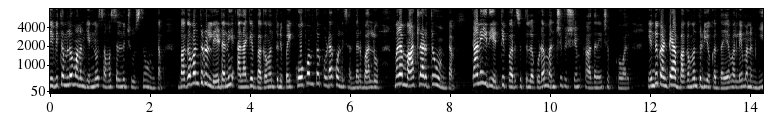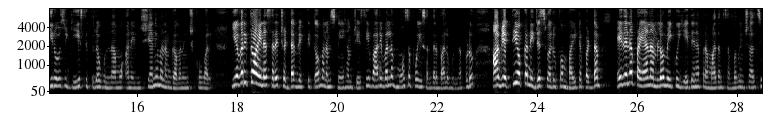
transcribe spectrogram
జీవితంలో మనం ఎన్నో సమస్యలను చూస్తూ ఉంటాం. భగవంతుడు లేడని అలాగే భగవంతునిపై కోపంతో కూడా కొన్ని సందర్భాల్లో మనం మాట్లాడుతూ ఉంటాం. కానీ ఇది ఎట్టి పరిస్థితుల్లో కూడా మంచి విషయం కాదని చెప్పుకోవాలి. ఎందుకంటే ఆ భగవంతుడి యొక్క దయ వల్లే మనం ఈ రోజు ఏ స్థితిలో ఉన్నామో అనే విషయాన్ని మనం గమనించుకోవాలి. ఎవరితో అయినా సరే చెడ్డ వ్యక్తితో మనం స్నేహం చేసి వారి వల్ల మోసపోయే సందర్భాలు ఉన్నప్పుడు ఆ వ్యక్తి యొక్క నిజ స్వరూపం బయటపడడం ఏదైనా ప్రయాణంలో మీకు ఏదైనా ప్రమాదం సంభవించాల్సి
